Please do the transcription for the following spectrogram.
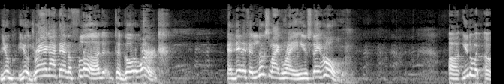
You, you'll drag out there in the flood to go to work. And then if it looks like rain, you stay home. Uh, you know what? Uh,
